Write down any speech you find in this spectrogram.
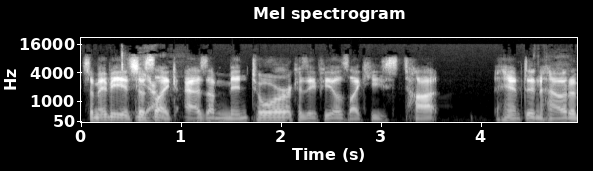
so maybe it's just Yeah. like as a mentor because he feels like he's taught hamton how to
